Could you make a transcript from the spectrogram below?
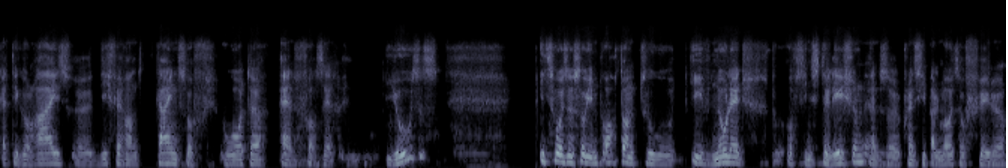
categorize uh, different kinds of water and for their uses it was also important to give knowledge to, of the installation and the principal modes of failure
